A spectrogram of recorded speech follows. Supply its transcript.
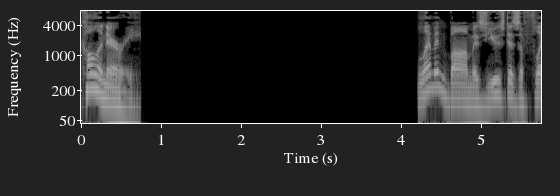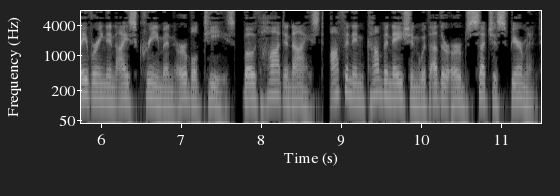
Culinary Lemon balm is used as a flavoring in ice cream and herbal teas, both hot and iced, often in combination with other herbs such as spearmint.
